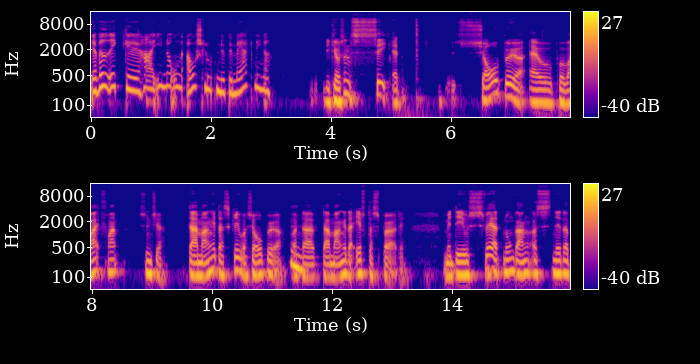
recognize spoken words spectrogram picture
Jeg ved ikke, øh, har I nogen afsluttende bemærkninger? Vi kan jo sådan se, at sjove bøger er jo på vej frem, synes jeg. Der er mange, der skriver sjove bøger, mm. og der, der er mange, der efterspørger det. Men det er jo svært nogle gange, også netop,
